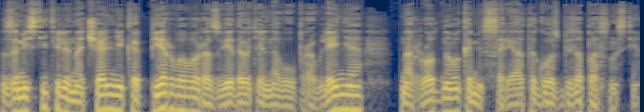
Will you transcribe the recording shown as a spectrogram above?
заместителя начальника первого разведывательного управления Народного комиссариата госбезопасности.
